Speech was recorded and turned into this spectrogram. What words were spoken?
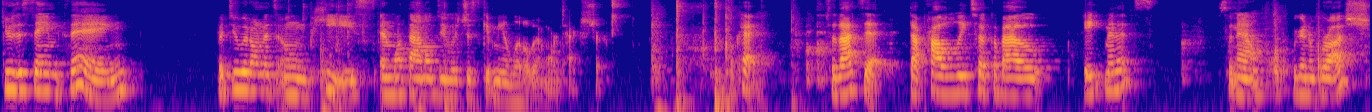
Do the same thing, but do it on its own piece. And what that'll do is just give me a little bit more texture. Okay, so that's it. That probably took about eight minutes. So now we're gonna brush.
